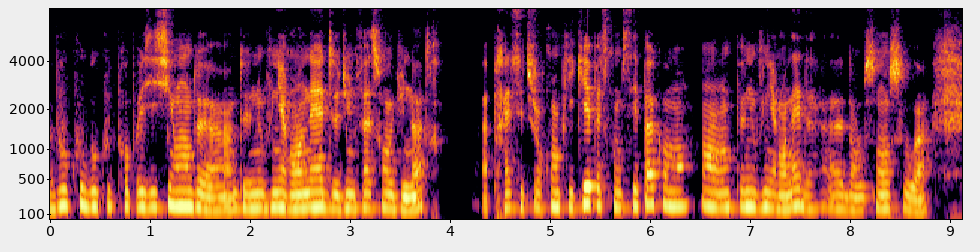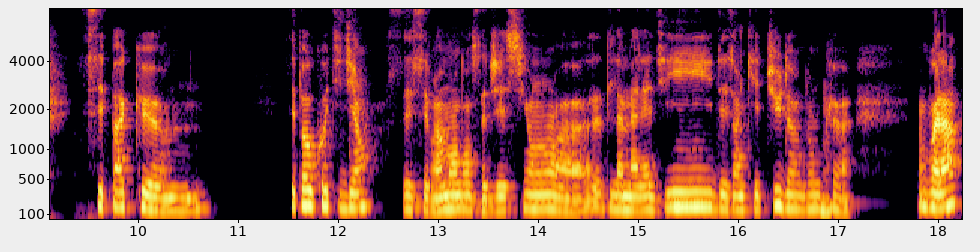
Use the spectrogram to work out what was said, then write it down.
beaucoup beaucoup de propositions de, de nous venir en aide d'une façon ou d'une autre. Après, c'est toujours compliqué parce qu'on ne sait pas comment on peut nous venir en aide, euh, dans le sens où euh, c'est pas que euh, c'est pas au quotidien, c'est vraiment dans cette gestion de la maladie, des inquiétudes. Hein, donc, mmh. donc voilà.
